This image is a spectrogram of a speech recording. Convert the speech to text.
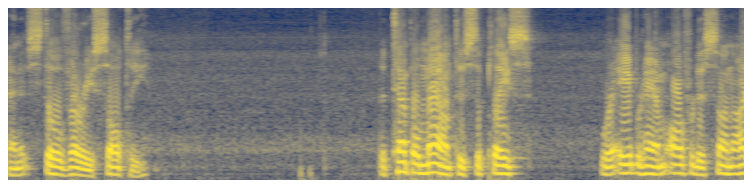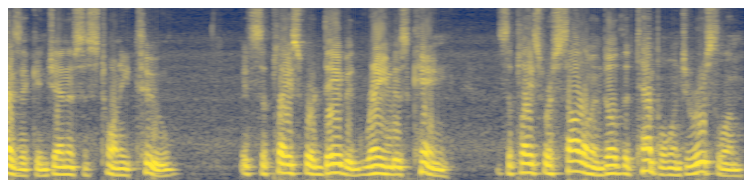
and it's still very salty. The Temple Mount is the place where Abraham offered his son Isaac in Genesis 22. It's the place where David reigned as king. It's the place where Solomon built the temple in Jerusalem,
